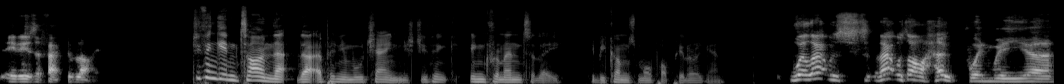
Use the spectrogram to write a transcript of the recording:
it is a fact of life. Do you think in time that that opinion will change? Do you think incrementally he becomes more popular again? Well, that was that was our hope when we uh, uh,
